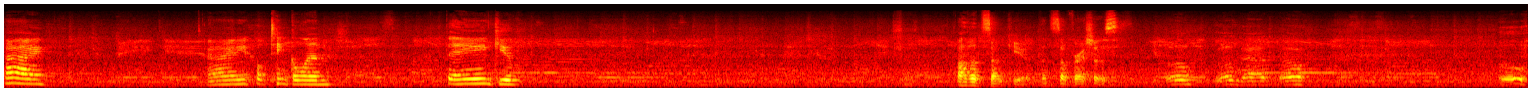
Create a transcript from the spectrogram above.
Hi. I need help tinkling. Thank you. Oh, that's so cute. That's so precious. Oh, oh god, oh. Oh.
